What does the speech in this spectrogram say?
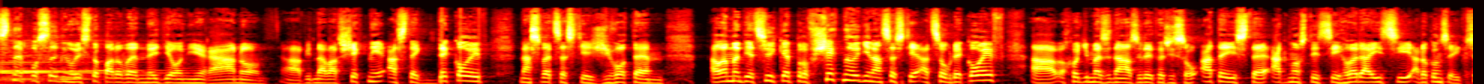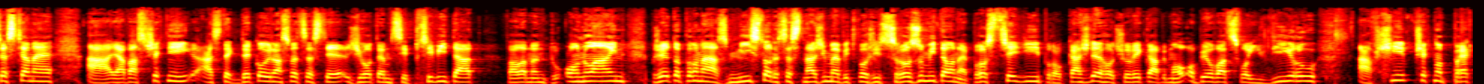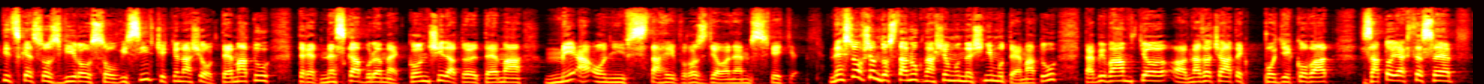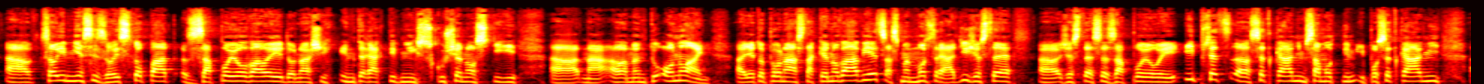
Krásné poslední listopadové nedělní ráno a vítám vás všechny a jste kdekoliv na své cestě životem. Element je církev pro všechny lidi na cestě, a jsou kdekoliv. A chodí mezi nás lidé, kteří jsou ateisté, agnostici, hledající a dokonce i křesťané. A já vás všechny, a jste kdekoliv na své cestě životem, si přivítat parlamentu online, protože je to pro nás místo, kde se snažíme vytvořit srozumitelné prostředí pro každého člověka, aby mohl objevovat svoji víru a vši, všechno praktické, co s vírou souvisí, včetně našeho tématu, které dneska budeme končit a to je téma my a oni vztahy v rozděleném světě. Než se ovšem dostanu k našemu dnešnímu tématu, tak bych vám chtěl na začátek poděkovat za to, jak jste se celý měsíc listopad zapojovali do našich interaktivních zkušeností na Elementu online. Je to pro nás také nová věc a jsme moc rádi, že jste, že jste se zapojili i před setkáním samotným, i po setkání.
